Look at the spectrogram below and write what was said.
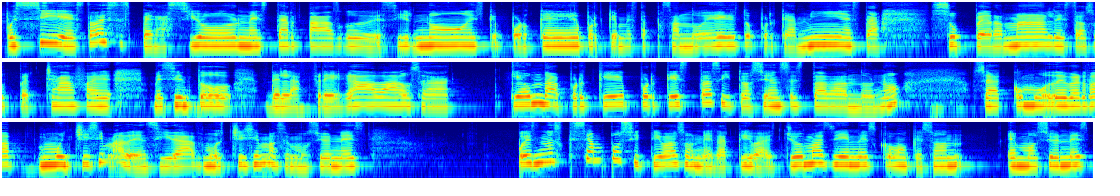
pues sí, esta desesperación, este hartazgo de decir, no, es que ¿por qué? ¿Por qué me está pasando esto? Porque a mí está súper mal, está súper chafa, me siento de la fregada, o sea, ¿qué onda? ¿Por qué, ¿Por esta situación se está dando, no? O sea, como de verdad muchísima densidad, muchísimas emociones, pues no es que sean positivas o negativas, yo más bien es como que son emociones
